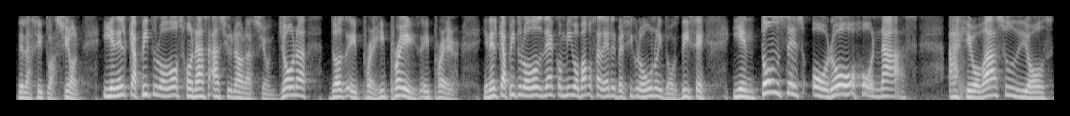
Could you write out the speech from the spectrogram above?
de la situación. Y en el capítulo 2, Jonás hace una oración. Jonah does a prayer. He prays a prayer. Y en el capítulo 2, lea conmigo, vamos a leer el versículo 1 y 2. Dice, y entonces oró Jonás a Jehová su Dios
